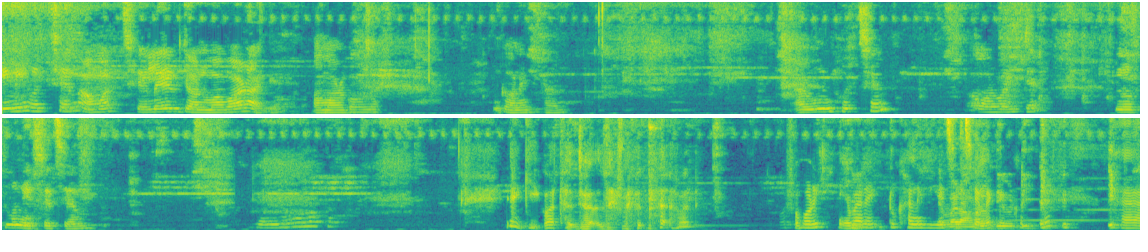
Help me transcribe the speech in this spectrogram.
তিনি হচ্ছেন আমার ছেলের জন্মাবার আগে। আমার গণেশ। গণেশ ধান। আর উনি হচ্ছেন? আমার বাড়িতে। নতুন এসেছেন। এই কি কথা জল দেবে? পড়ি। এবারে একটুখানি দিয়েছি ছেলেকে হ্যাঁ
